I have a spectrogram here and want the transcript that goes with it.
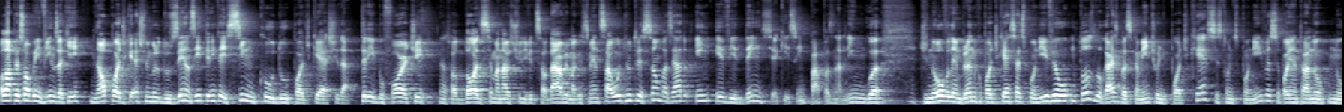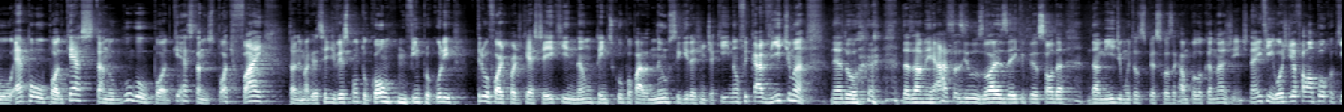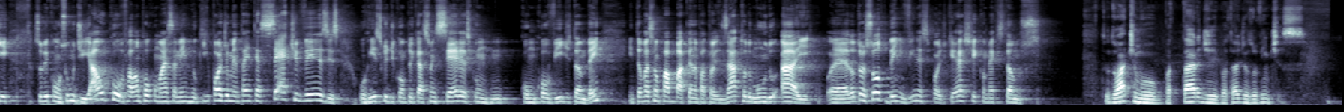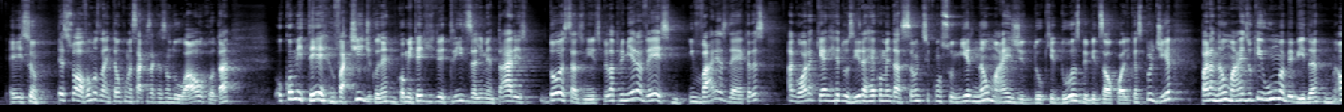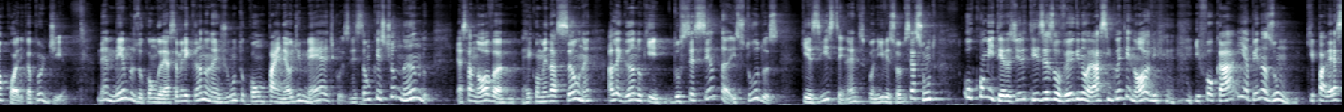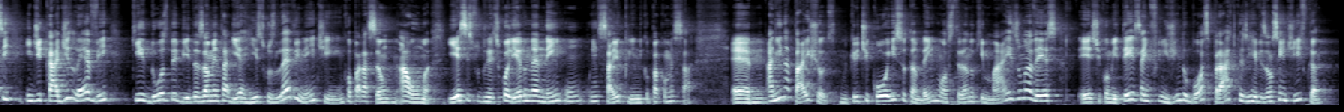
Olá pessoal, bem-vindos aqui ao podcast número 235 do podcast da Tribo Forte, na sua dose semanal de estilo de vida saudável, emagrecimento, saúde, nutrição baseado em evidência, aqui sem papas na língua. De novo, lembrando que o podcast está disponível em todos os lugares, basicamente, onde podcasts estão disponíveis. Você pode entrar no, no Apple Podcast, está no Google Podcast, está no Spotify, está no emagrecerdeves.com, enfim, procure Tribo Forte Podcast aí que não tem desculpa para não seguir a gente aqui, não ficar vítima né, do, das ameaças ilusórias aí que o pessoal da, da mídia, muitas pessoas acabam colocando na gente. Né? Enfim, hoje a gente vai falar um pouco aqui sobre consumo de álcool, vou falar um pouco mais também do que pode aumentar até sete vezes o risco de complicações sérias com, com Covid também. Então vai ser um papo bacana para atualizar todo mundo aí. É, Doutor Souto, bem-vindo a esse podcast, como é que estamos? Tudo ótimo, boa tarde, boa tarde aos ouvintes. É isso. Pessoal, vamos lá então começar com essa questão do álcool, tá? O comitê, o fatídico, né? O Comitê de Diretrizes Alimentares dos Estados Unidos, pela primeira vez em várias décadas, agora quer reduzir a recomendação de se consumir não mais de, do que duas bebidas alcoólicas por dia para não mais do que uma bebida alcoólica por dia. Né, membros do Congresso americano, né, junto com um painel de médicos, eles estão questionando essa nova recomendação, né, alegando que dos 60 estudos que existem né, disponíveis sobre esse assunto, o Comitê das Diretrizes resolveu ignorar 59 e focar em apenas um, que parece indicar de leve que duas bebidas aumentaria riscos levemente em comparação a uma. E esse estudo que eles escolheram não é nem um ensaio clínico para começar. É, a Nina Teichelt criticou isso também, mostrando que, mais uma vez, este comitê está infringindo boas práticas de revisão científica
